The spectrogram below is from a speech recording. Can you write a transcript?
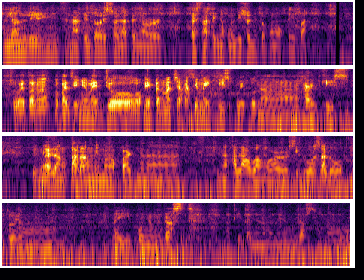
ngayon lilinisin natin to restore natin or test natin yung condition nito kung okay pa. So ito na, papansin nyo medyo okay pa naman siya kasi may case po ito na hard case. Yun nga lang parang may mga part na, na kinakalawang or siguro sa loob nito yung naipon yung dust. Nakita nyo naman na yung dust na namuo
